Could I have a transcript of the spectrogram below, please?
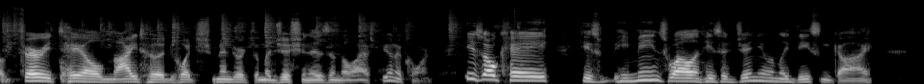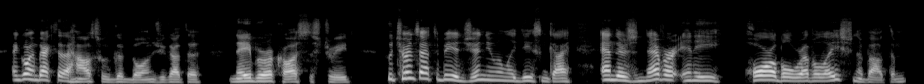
a fairy tale knighthood, which Schmendrick the magician is in the Last Unicorn. He's okay. He's he means well, and he's a genuinely decent guy. And going back to the house with good bones, you got the neighbor across the street who turns out to be a genuinely decent guy, and there's never any horrible revelation about them.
